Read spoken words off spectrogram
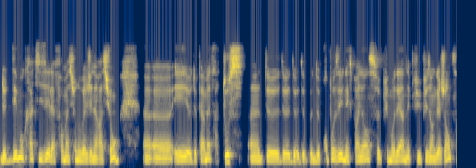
de démocratiser la formation nouvelle génération euh, et de permettre à tous euh, de, de, de, de, proposer une expérience plus moderne et plus, plus engageante.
